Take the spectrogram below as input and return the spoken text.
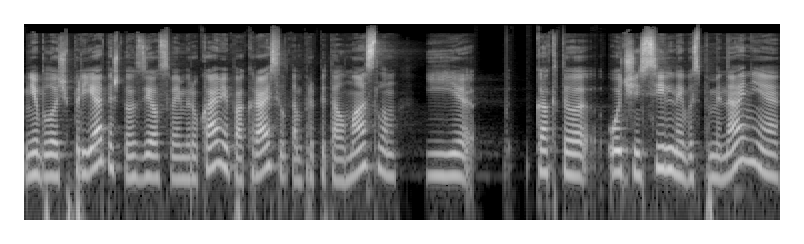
мне было очень приятно, что он сделал своими руками, покрасил, там пропитал маслом. И как-то очень сильные воспоминания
